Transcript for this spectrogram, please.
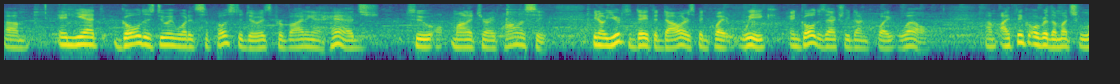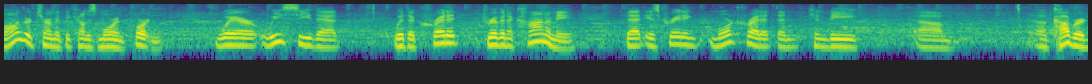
Um, and yet, gold is doing what it's supposed to do. It's providing a hedge to monetary policy. You know, year to date, the dollar has been quite weak, and gold has actually done quite well. Um, I think over the much longer term, it becomes more important, where we see that with a credit driven economy that is creating more credit than can be um, uh, covered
